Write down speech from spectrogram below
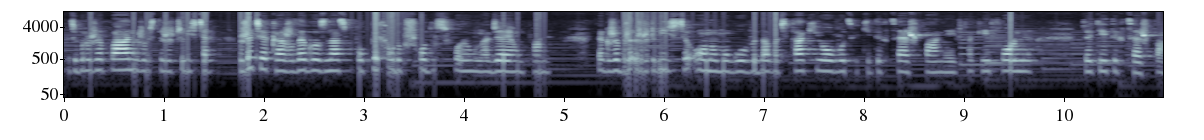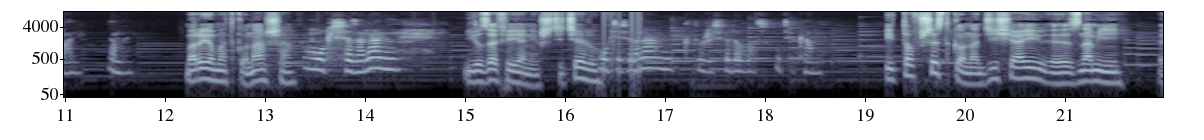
Ja Cię proszę, Panie, żebyś Ty rzeczywiście życie każdego z nas popychał do przodu swoją nadzieją, Panie. Tak, żeby rzeczywiście ono mogło wydawać taki owoc, jaki Ty chcesz, Panie, i w takiej formie, w jakiej Ty chcesz, Panie. Amen. Maryjo, Matko Nasza, módl się za nami. Józefie Janie Chrzcicielu, módlcie się nami, którzy się do Was uciekamy. I to wszystko na dzisiaj. Z nami e,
